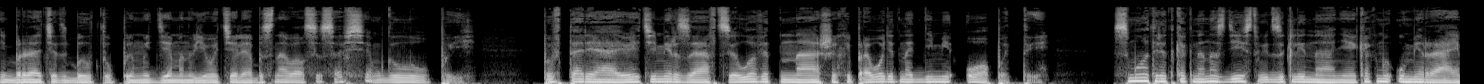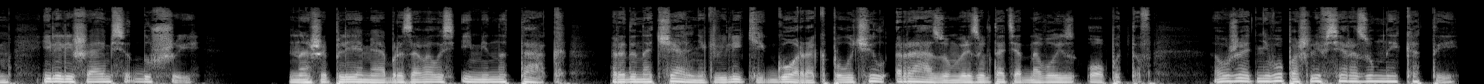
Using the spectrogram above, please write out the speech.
И братец был тупым, и демон в его теле обосновался совсем глупый. Повторяю, эти мерзавцы ловят наших и проводят над ними опыты. Смотрят, как на нас действует заклинание, как мы умираем или лишаемся души. Наше племя образовалось именно так. Родоначальник, великий Горок, получил разум в результате одного из опытов, а уже от него пошли все разумные коты.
